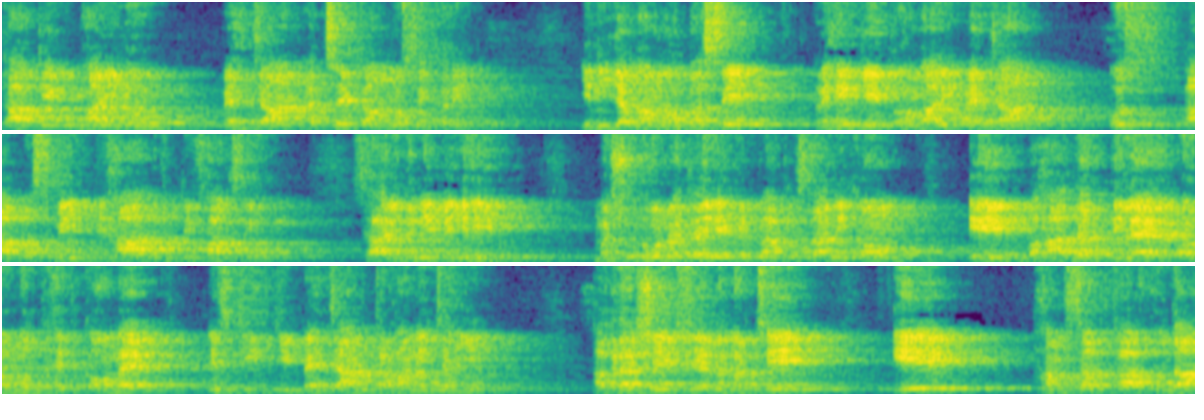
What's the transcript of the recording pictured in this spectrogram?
تاکہ تمہاری لوگ پہچان اچھے کاموں سے کریں۔ یعنی جب ہم محبت سے رہیں گے تو ہماری پہچان اس آپس میں اتحاد اور اتفاق سے ہوگی۔ ساری دنیا میں یہی مشہور ہونا چاہیے کہ پاکستانی قوم ایک بہادر، دلیر اور متحد قوم ہے۔ اس چیز کی پہچان کروانی چاہیے۔ اگلا شعر شعر نمبر چھ، ایک ہم سب کا خدا،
